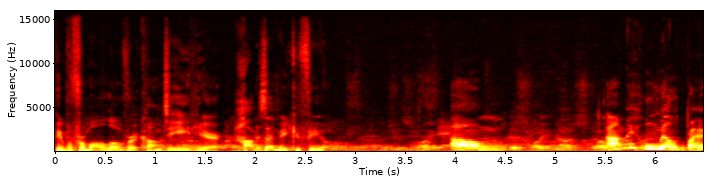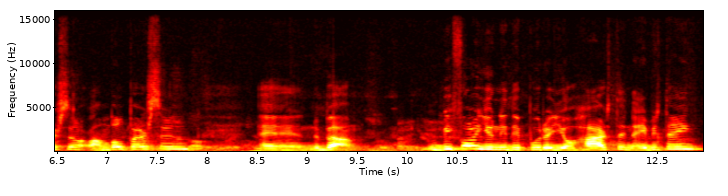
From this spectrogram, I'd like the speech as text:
People from all over come to eat here. How does that make you feel? I'm a humble person, humble person, and but before you need to put your heart in everything,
